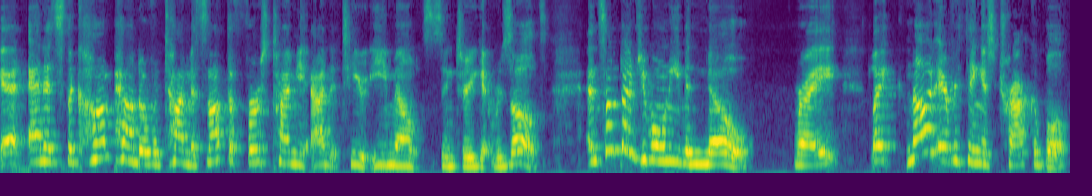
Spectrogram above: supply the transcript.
and it's the compound over time. It's not the first time you add it to your email signature you get results. And sometimes you won't even know, right? Like not everything is trackable,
